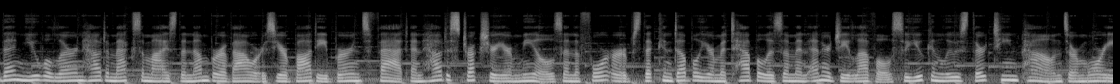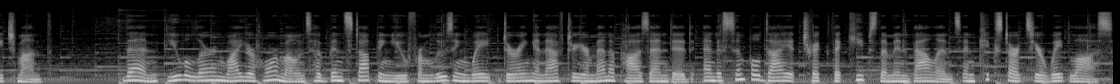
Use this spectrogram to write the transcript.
Then you will learn how to maximize the number of hours your body burns fat and how to structure your meals and the four herbs that can double your metabolism and energy level so you can lose 13 pounds or more each month. Then, you will learn why your hormones have been stopping you from losing weight during and after your menopause ended, and a simple diet trick that keeps them in balance and kickstarts your weight loss.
